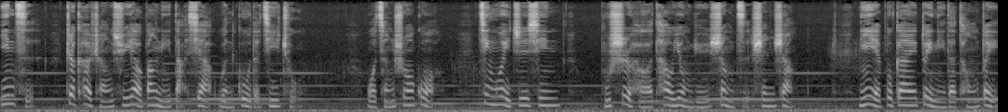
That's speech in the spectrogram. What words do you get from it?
因此，这课程需要帮你打下稳固的基础。我曾说过，敬畏之心不适合套用于圣子身上，你也不该对你的同辈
